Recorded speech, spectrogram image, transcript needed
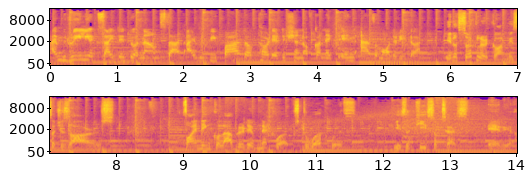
I'm really excited to announce that I will be part of third edition of Connect In as a moderator. In a circular economy such as ours, finding collaborative networks to work with is a key success area.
